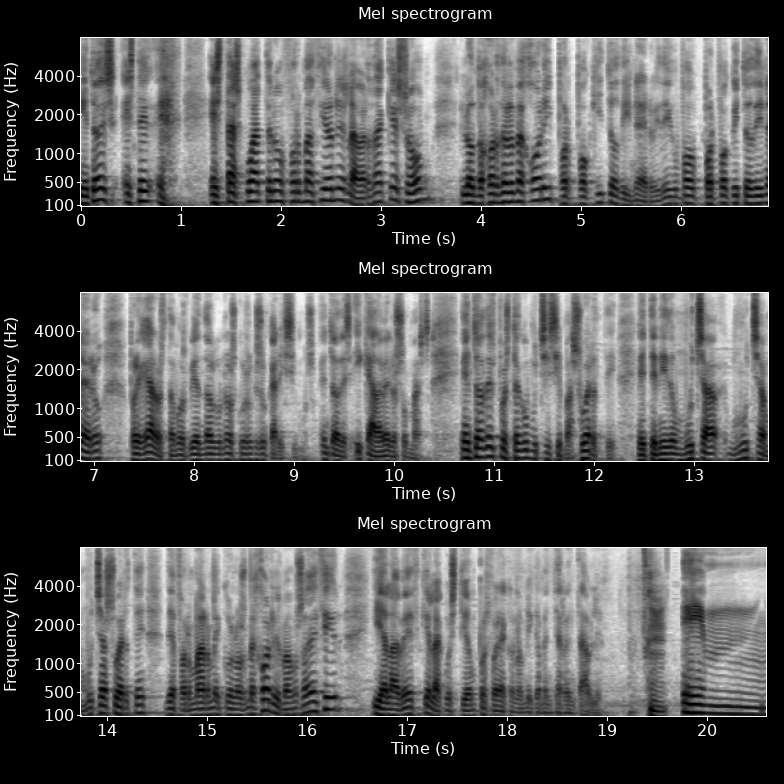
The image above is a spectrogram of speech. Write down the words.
Y entonces este, estas cuatro formaciones, la verdad que son lo mejor de lo mejor y por poquito dinero. Y digo por, por poquito dinero porque claro, estamos viendo algunos cursos que son carísimos. Entonces, y cada vez lo son más. Entonces, pues tengo muchísima suerte. He tenido mucha, mucha, mucha suerte de formarme con los mejores, vamos a decir, y a la vez que la cuestión pues fuera económicamente rentable. Em,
